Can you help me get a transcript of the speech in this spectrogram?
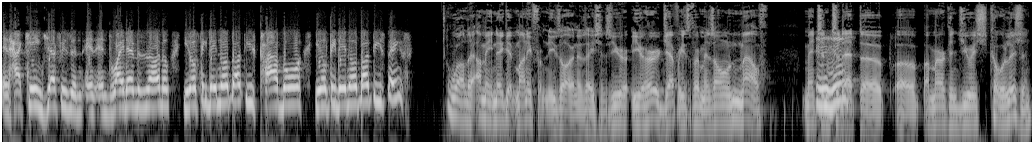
and Hakeem Jeffries and, and, and Dwight Evans and all them, you don't think they know about these Clyburn? You don't think they know about these things? Well, I mean, they get money from these organizations. You you heard Jeffries from his own mouth mention mm-hmm. to that uh, uh, American Jewish Coalition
